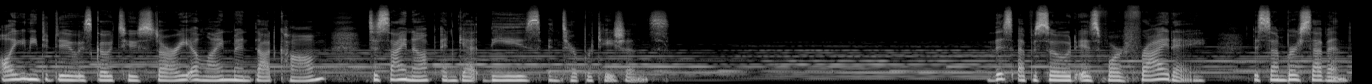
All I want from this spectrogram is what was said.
All you need to do is go to starryalignment.com to sign up and get these interpretations. This episode is for Friday, December 7th,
